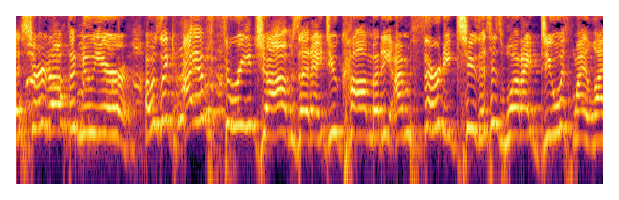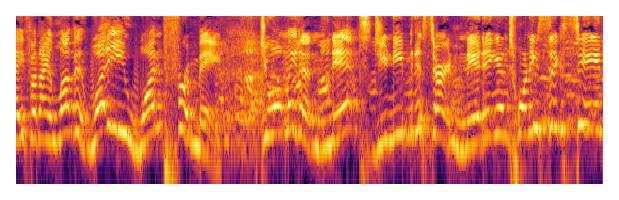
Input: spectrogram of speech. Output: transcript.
I started off the new year. I was like, I have three jobs that I do comedy. I'm 32. This is what I do with my life, and I love it. What do you want from me? Do you want me to knit? Do you need me to start knitting in 2016?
